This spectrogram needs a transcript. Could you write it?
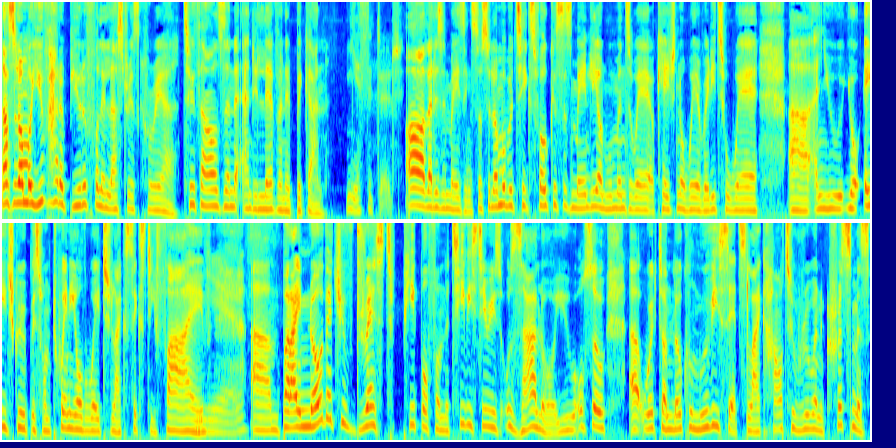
Now, Salomo, you've had a beautiful, illustrious career. 2011 it began. Yes, it did. Oh, that is amazing. So Silomo Boutiques focuses mainly on women's wear, occasional wear, ready to wear, uh, and you your age group is from 20 all the way to like 65. Yes. Um, but I know that you've dressed people from the TV series Uzalo. You also uh, worked on local movie sets like How to Ruin Christmas.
